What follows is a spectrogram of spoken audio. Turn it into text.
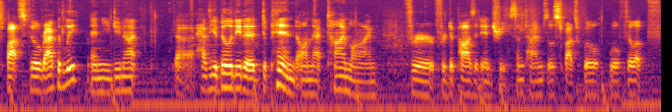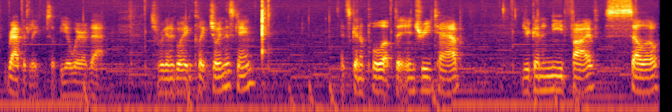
spots fill rapidly and you do not uh, have the ability to depend on that timeline for, for deposit entry. Sometimes those spots will, will fill up rapidly, so be aware of that. So we're gonna go ahead and click join this game. It's gonna pull up the entry tab. you're to need five Celo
